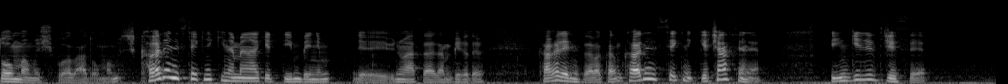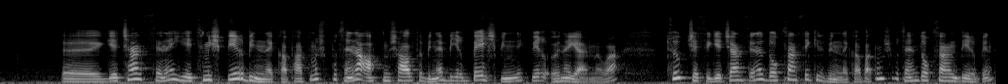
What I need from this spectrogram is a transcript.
dolmamış, buralarda olmamış. Karadeniz Teknik yine merak ettiğim benim e, üniversitelerden biridir. Karadeniz'e bakalım. Karadeniz Teknik geçen sene İngilizcesi e, geçen sene 71 binle kapatmış. Bu sene 66 bine bir 5 binlik bir öne gelme var. Türkçesi geçen sene 98 binle kapatmış. Bu sene 91 bin.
